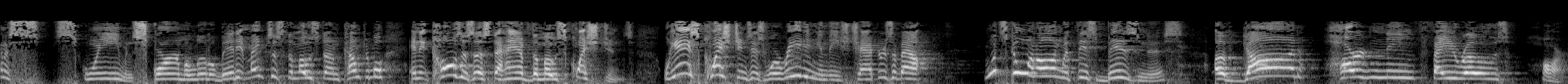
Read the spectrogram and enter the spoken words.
kind of squeam and squirm a little bit. It makes us the most uncomfortable and it causes us to have the most questions. We ask questions as we're reading in these chapters about what's going on with this business of God hardening Pharaoh's heart.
